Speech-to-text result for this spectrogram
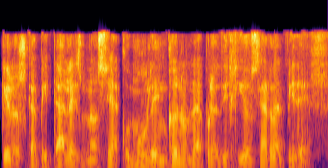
que los capitales no se acumulen con una prodigiosa rapidez.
